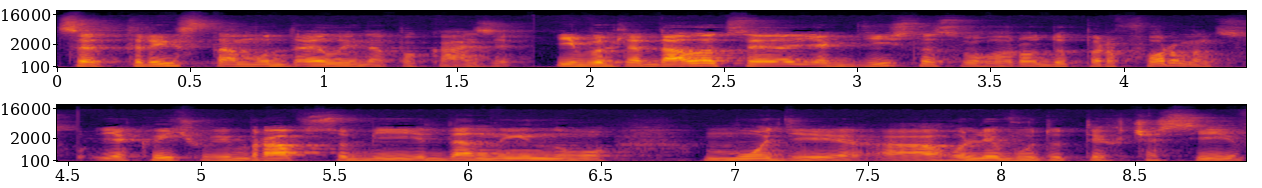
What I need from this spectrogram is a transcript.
Це 300 моделей на показі, і виглядало це як дійсно свого роду перформанс, який увібрав собі данину моді е, Голлівуду тих часів,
